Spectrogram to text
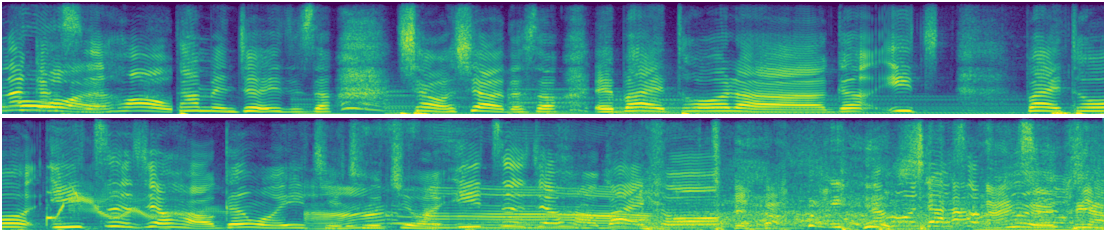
那个时候，他们就一直说笑笑的说，哎，拜托了，跟一拜托一次就好，跟我一起出去玩，一次就好，拜托。然后就说男生讲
